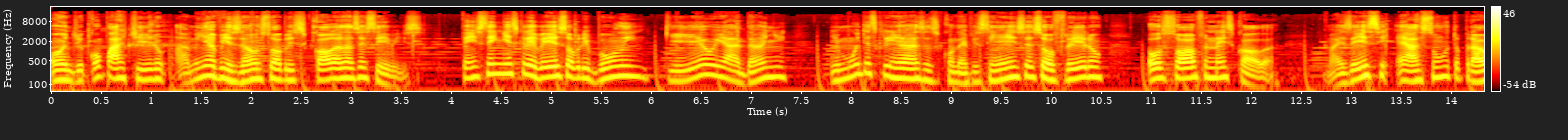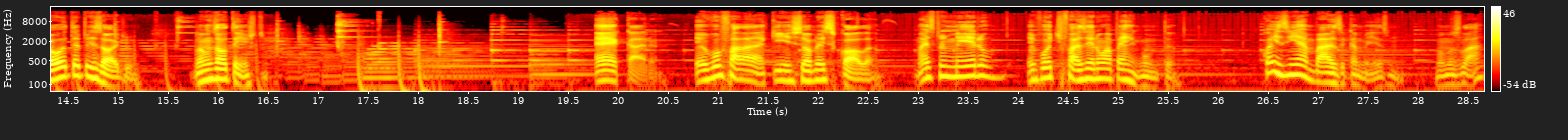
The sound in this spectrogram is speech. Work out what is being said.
onde compartilho a minha visão sobre escolas acessíveis. Pensei em escrever sobre bullying que eu e a Dani e muitas crianças com deficiência sofreram ou sofrem na escola, mas esse é assunto para outro episódio. Vamos ao texto. É, cara, eu vou falar aqui sobre a escola, mas primeiro eu vou te fazer uma pergunta. Coisinha básica mesmo. Vamos lá?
